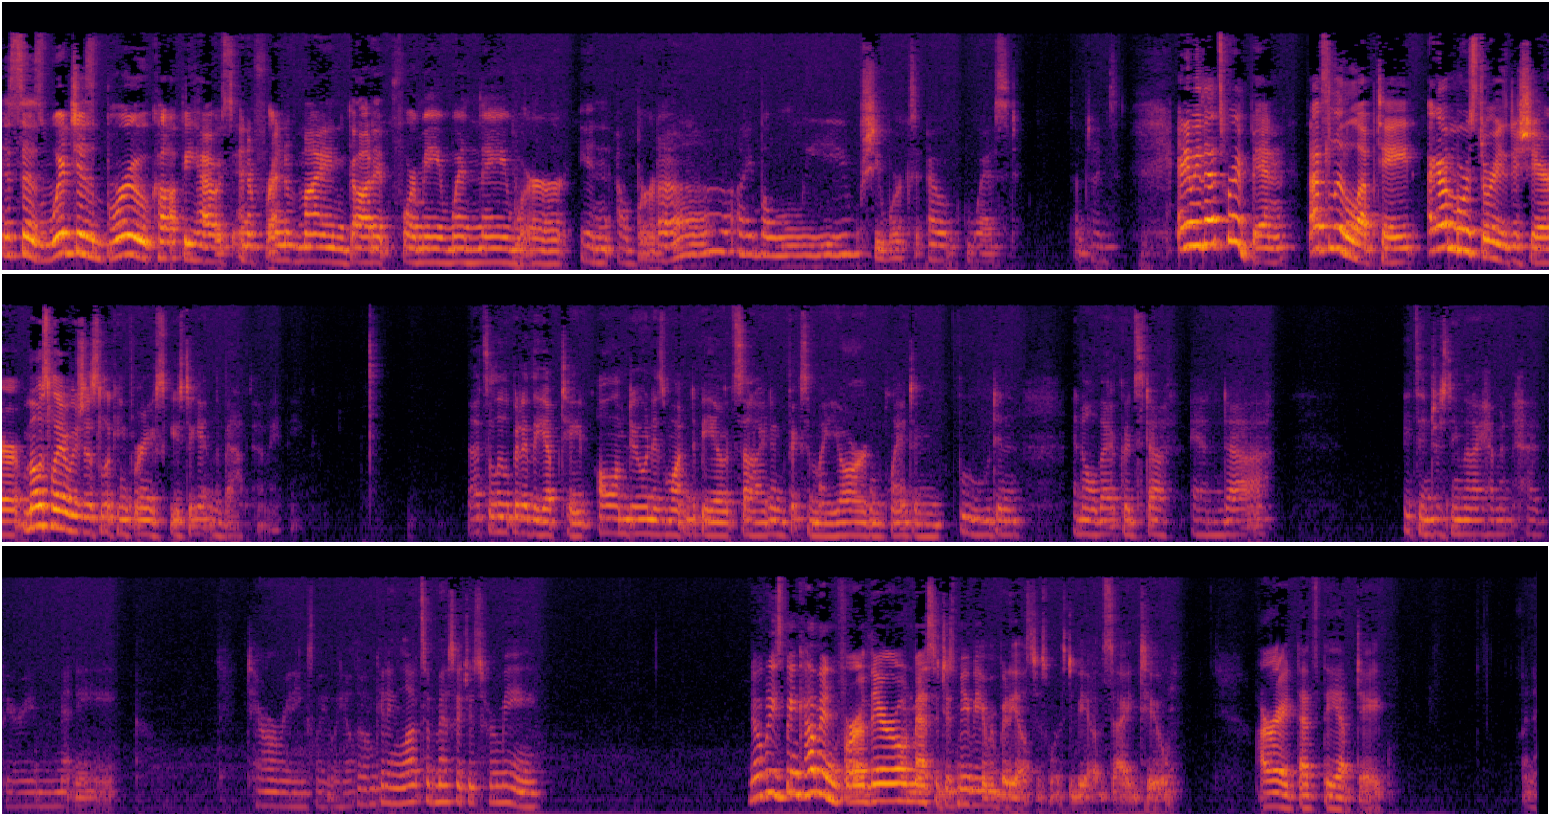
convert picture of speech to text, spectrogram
It says Witch's Brew Coffee House, and a friend of mine got it for me when they were in Alberta, I believe. She works out west sometimes. Anyway, that's where I've been. That's a little update. I got more stories to share. Mostly I was just looking for an excuse to get in the bathtub, I think. That's a little bit of the update. All I'm doing is wanting to be outside and fixing my yard and planting food and, and all that good stuff. And, uh, it's interesting that I haven't had very many tarot readings lately, although I'm getting lots of messages for me. Nobody's been coming for their own messages. Maybe everybody else just wants to be outside too. All right, that's the update.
